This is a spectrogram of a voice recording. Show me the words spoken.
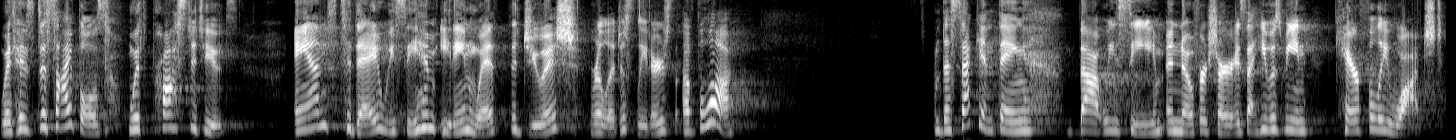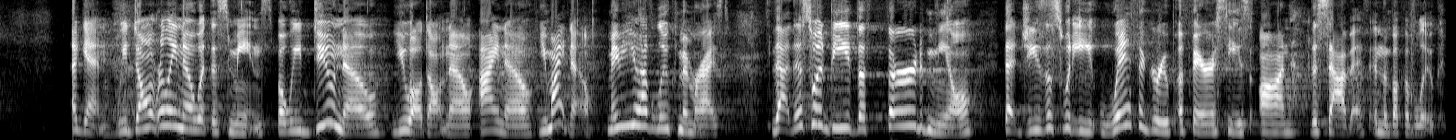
with his disciples, with prostitutes. And today we see him eating with the Jewish religious leaders of the law. The second thing that we see and know for sure is that he was being carefully watched. Again, we don't really know what this means, but we do know, you all don't know, I know, you might know, maybe you have Luke memorized, that this would be the third meal that Jesus would eat with a group of Pharisees on the Sabbath in the book of Luke.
